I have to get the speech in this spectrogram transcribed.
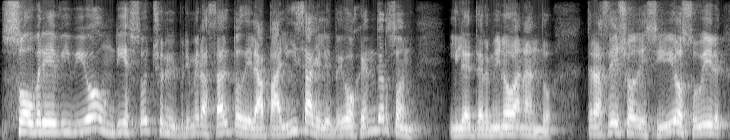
sobrevivió a un 18 en el primer asalto de la paliza que le pegó Henderson y le terminó ganando. Tras ello decidió subir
